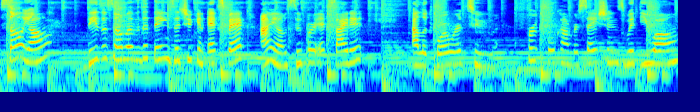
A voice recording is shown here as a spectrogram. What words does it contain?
So, y'all, these are some of the things that you can expect. I am super excited. I look forward to fruitful conversations with you all.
